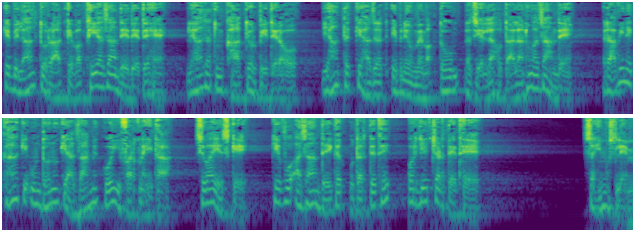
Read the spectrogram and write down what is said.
کہ بلال تو رات کے وقت ہی اذان دے دیتے ہیں، لہٰذا تم کھاتے اور پیتے رہو۔ یہاں تک کہ حضرت ابن ام مکتوم رضی اللہ تعالیٰ عنہ اذان دیں۔ راوی نے کہا کہ ان دونوں کی اذان میں کوئی فرق نہیں تھا، سوائے اس کے کہ وہ اذان دے کر اترتے تھے اور یہ چڑھتے تھے۔ صحیح مسلم،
